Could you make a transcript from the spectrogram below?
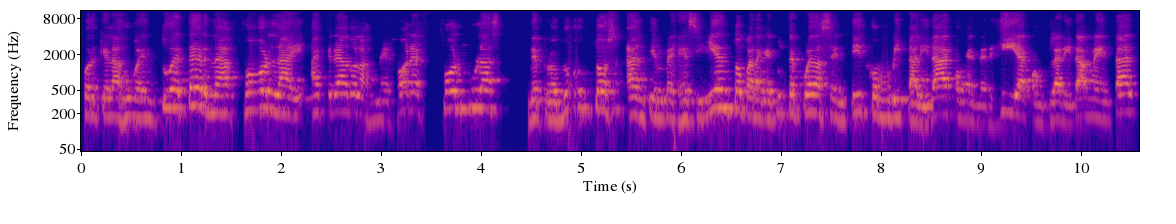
Porque la juventud eterna, For Life, ha creado las mejores fórmulas de productos anti-envejecimiento para que tú te puedas sentir con vitalidad, con energía, con claridad mental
